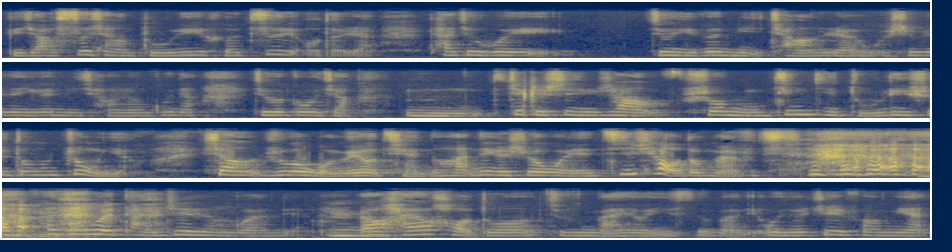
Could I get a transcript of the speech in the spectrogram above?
比较思想独立和自由的人，他就会。就一个女强人，我身边的一个女强人姑娘就会跟我讲，嗯，这个事情上说明经济独立是多么重要。像如果我没有钱的话，那个时候我连机票都买不起。她就会谈这种观点，然后还有好多就是蛮有意思的观点。我觉得这方面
